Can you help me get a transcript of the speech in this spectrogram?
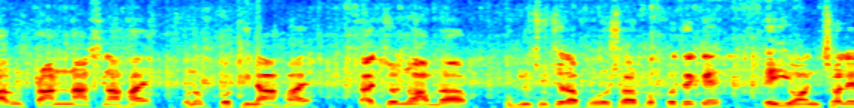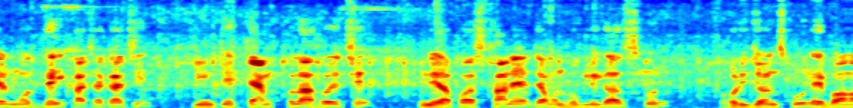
কারুর প্রাণ নাশ না হয়, কোনো ক্ষতি না হয়। তার জন্য আমরা হুগলি চুচড়া পৌরসভার পক্ষ থেকে এই অঞ্চলের মধ্যেই কাছাকাছি তিনটে ক্যাম্প খোলা হয়েছে। নিরাপদ স্থানে, যেমন Hooghly girls school, Harijan school এবং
